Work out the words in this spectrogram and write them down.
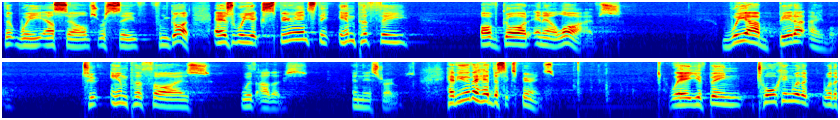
that we ourselves receive from God. As we experience the empathy of God in our lives, we are better able to empathize with others in their struggles. Have you ever had this experience where you've been talking with a, with a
